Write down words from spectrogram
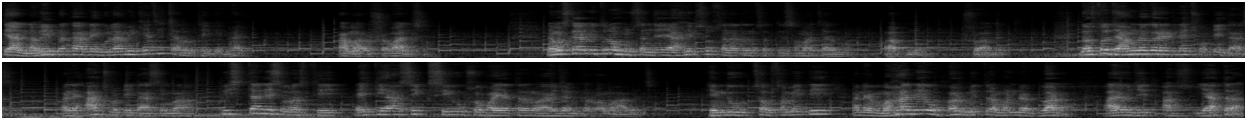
ત્યાં નવી પ્રકારની ગુલામી ક્યાંથી ચાલુ થઈ ગઈ ભાઈ? આ મારો સવાલ છે. નમસ્કાર મિત્રો, હું સંજય આહિર છું સનાતન સત્ય સમાચારમાં આપનું સ્વાગત. દોસ્તો, જામનગર એટલે છોટી કાશી અને આ છોટી કાશીમાં પિસ્તાલીસ વર્ષથી ઐતિહાસિક શિવ શોભાયાત્રાનું આયોજન કરવામાં આવે છે. હિન્દુ ઉત્સવ સમિતિ અને મહાદેવ હર મિત્ર મંડળ દ્વારા આયોજિત આ યાત્રા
